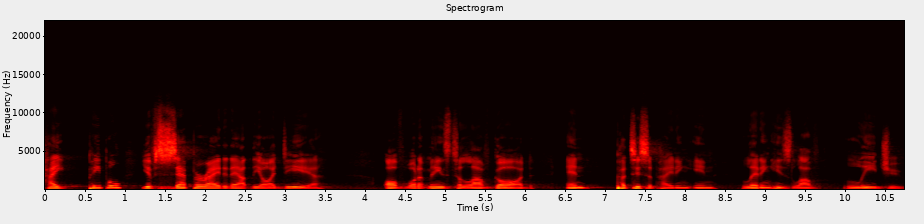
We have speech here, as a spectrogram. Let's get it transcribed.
hey, people, you've separated out the idea of what it means to love God and participating in letting His love lead you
